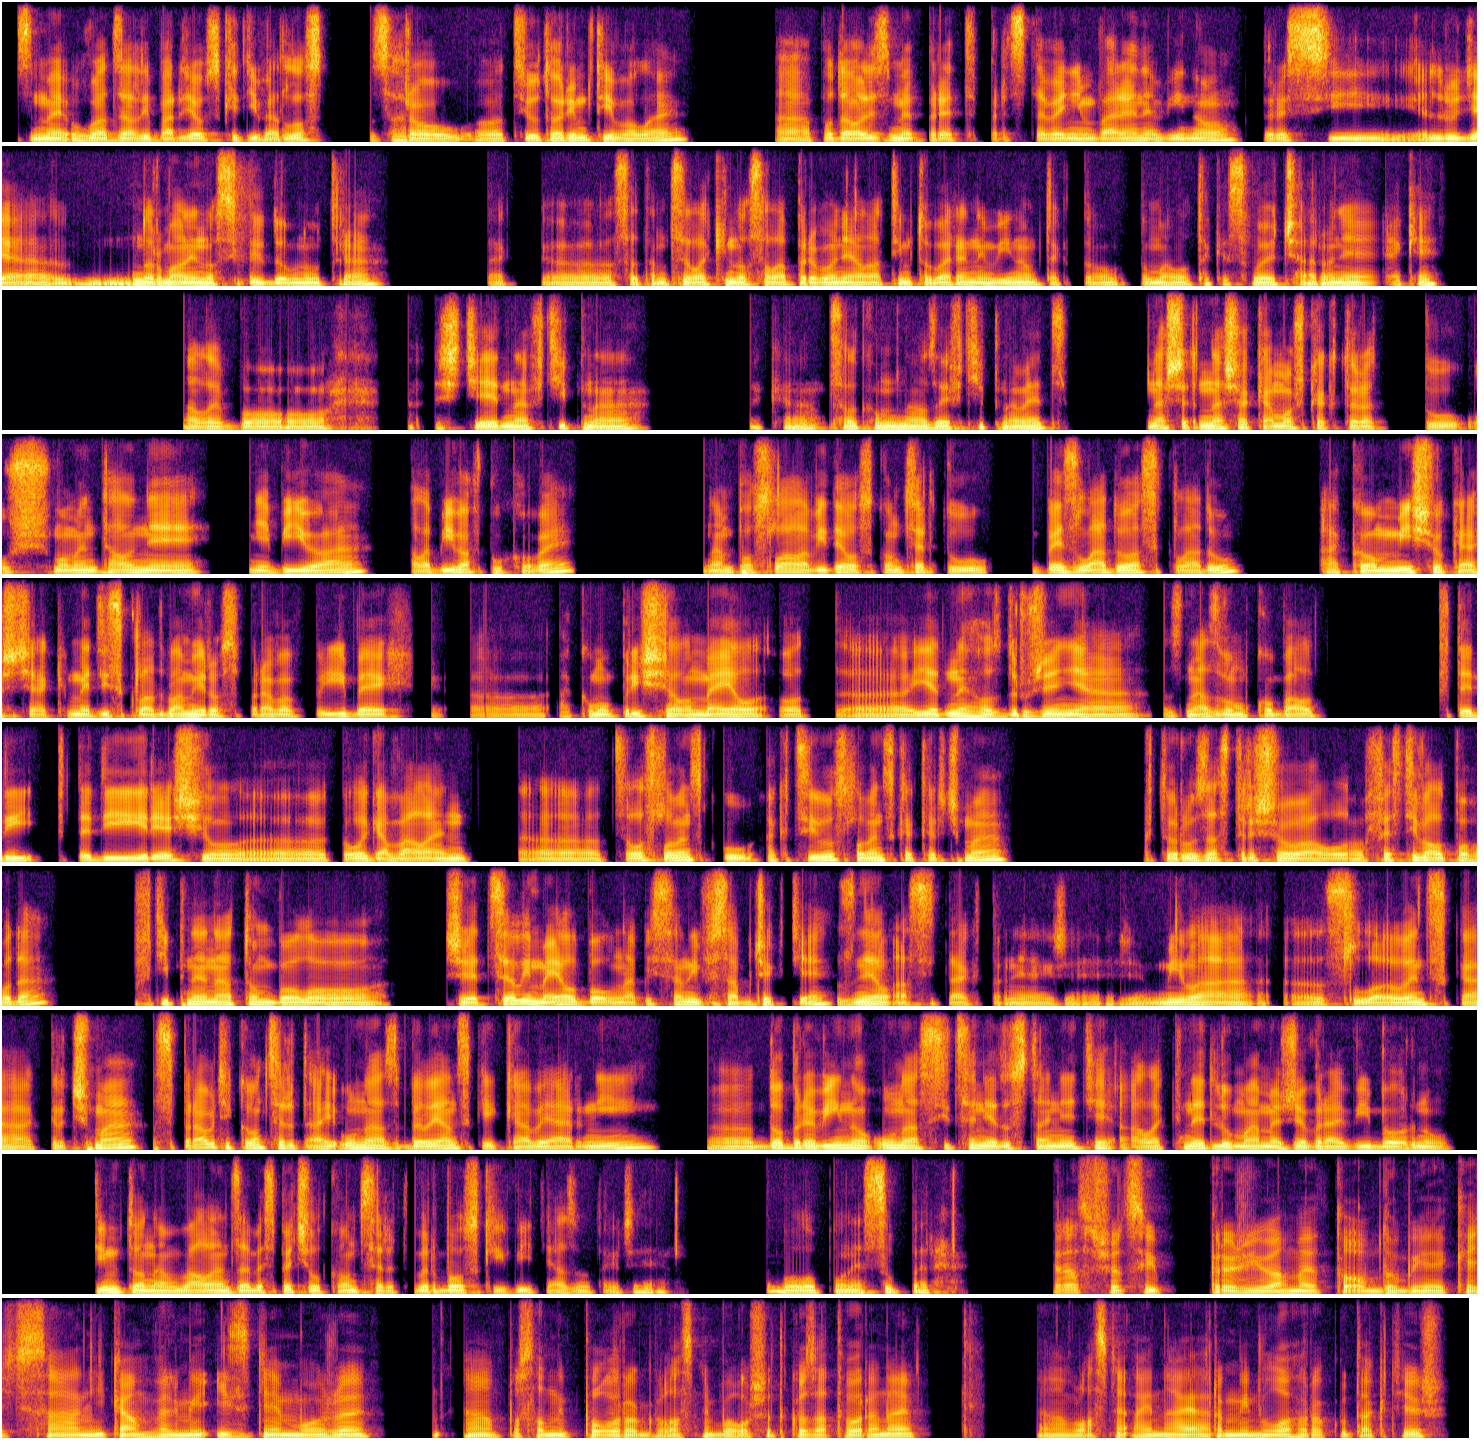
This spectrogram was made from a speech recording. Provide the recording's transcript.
sme uvádzali Bardiovské divadlo s hrou Ciutorim Tivole a podávali sme pred predstavením varené víno, ktoré si ľudia normálne nosili dovnútra, tak uh, sa tam celá kinosala prevoňala týmto vareným vínom, tak to, to malo také svoje čaro nejaké. Alebo ešte jedna vtipná, taká celkom naozaj vtipná vec. Naša, naša kamoška, ktorá tu už momentálne nebýva, ale býva v Puchove, nám poslala video z koncertu bez ľadu a skladu, ako Mišo Kašťák medzi skladbami rozpráva príbeh, uh, ako mu prišiel mail od uh, jedného združenia s názvom Kobalt. Vtedy, vtedy riešil uh, kolega Valent celoslovenskú akciu Slovenská krčma, ktorú zastrešoval Festival Pohoda. Vtipné na tom bolo, že celý mail bol napísaný v subjekte. Znel asi takto nejak, že, že milá slovenská krčma, spravte koncert aj u nás v Belianskej kaviarni, E, dobré víno u nás síce nedostanete, ale knedlu máme že vraj výbornú. Týmto nám Valen zabezpečil koncert vrbovských výťazov, takže to bolo úplne super. Teraz všetci prežívame to obdobie, keď sa nikam veľmi ísť nemôže. Posledný pol rok vlastne bolo všetko zatvorené. Vlastne aj na jar minulého roku taktiež.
